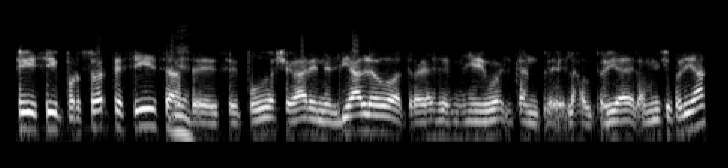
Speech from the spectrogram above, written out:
Sí, sí, por suerte sí, se, se, pudo llegar en el diálogo a través de mi vuelta entre las autoridades de la municipalidad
